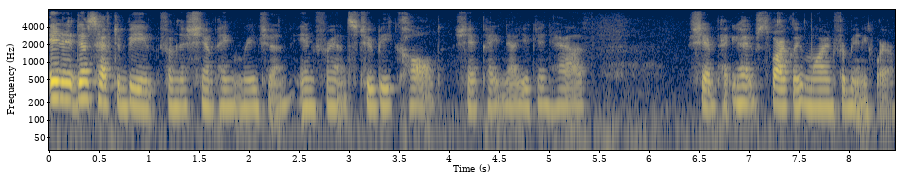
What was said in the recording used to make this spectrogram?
and it does have to be from the Champagne region in France to be called champagne. Now you can have champagne, you have sparkling wine from anywhere,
